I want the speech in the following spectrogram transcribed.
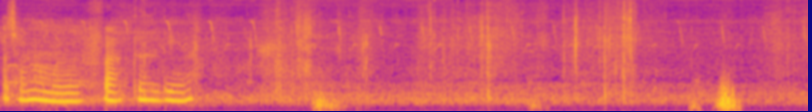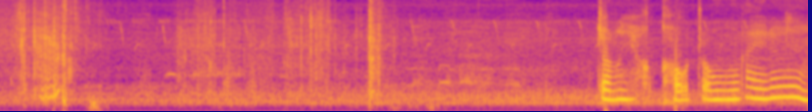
ở chỗ nào mà phá cơ liền cho nó khẩu trùng cây đó.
